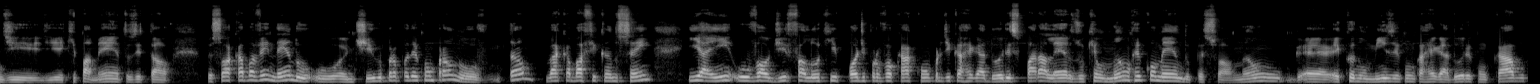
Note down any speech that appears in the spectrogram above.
de, de, equipamentos e tal. O pessoal acaba vendendo o antigo para poder comprar o novo. Então, vai acabar ficando sem. E aí, o Valdir falou que pode provocar a compra de carregadores paralelos, o que eu não recomendo, pessoal. Não é, economize com carregador e com cabo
